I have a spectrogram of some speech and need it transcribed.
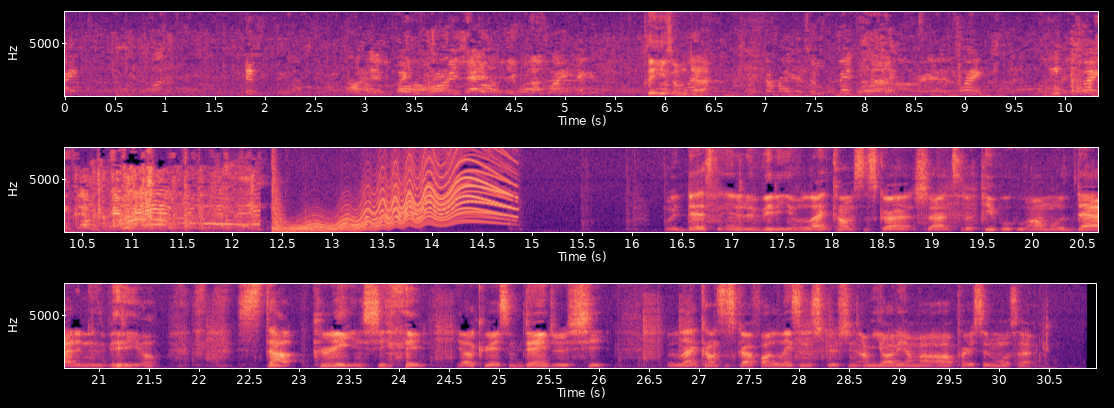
You wait, you appreciate you, huh, Wayne, nigga? Please don't die. Come right here, 250. huh? You ain't. You ain't. But that's the end of the video. Like, comment, subscribe. Shout out to the people who almost died in this video. Stop creating shit. Y'all create some dangerous shit. But like, comment, subscribe, follow the links in the description. I'm Yardee. I'm out. All praise to the Most High.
